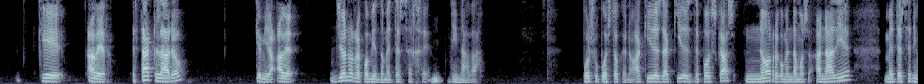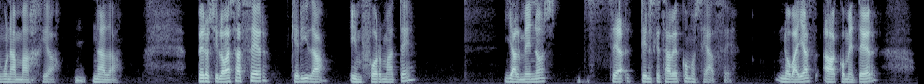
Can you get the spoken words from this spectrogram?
que, a ver, está claro que, mira, a ver, yo no recomiendo meterse G Mm. ni nada. Por supuesto que no. Aquí, desde aquí, desde podcast, no recomendamos a nadie meterse ninguna magia. Mm. Nada. Pero si lo vas a hacer, querida, infórmate y al menos sea- tienes que saber cómo se hace. No vayas a cometer,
